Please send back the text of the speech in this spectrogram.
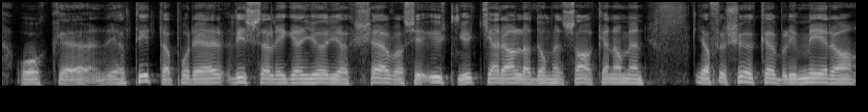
Och eh, jag tittar på det här. Visserligen gör jag själv, alltså jag utnyttjar alla de här sakerna. Men jag försöker bli mera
